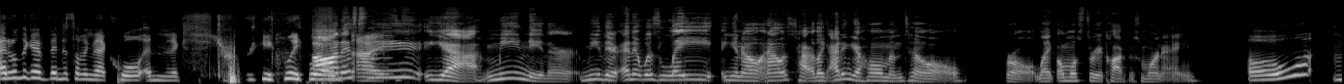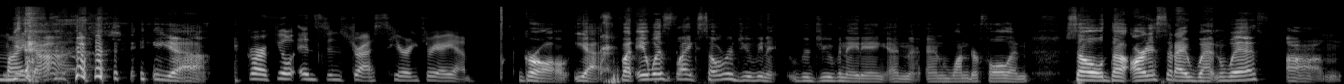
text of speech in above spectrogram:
I don't think I've been to something that cool in an extremely long time. honestly yeah me neither me neither and it was late you know and i was tired like i didn't get home until girl like almost three o'clock this morning Oh my Yeah. god. yeah Girl, I feel instant stress hearing 3 a.m. girl yes but it was like so rejuvenate rejuvenating and and wonderful and so the artist that i went with um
